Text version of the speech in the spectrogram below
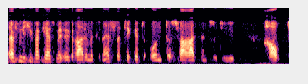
öffentlichen Verkehrsmittel, gerade mit Semesterticket und das Fahrrad sind so die Haupt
